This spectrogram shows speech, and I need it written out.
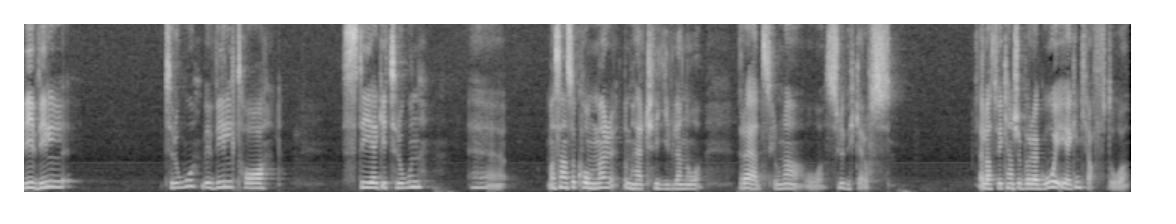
Vi vill tro, vi vill ta steg i tron. Eh, men sen så kommer de här tvivlen och rädslorna och slukar oss. Eller att vi kanske börjar gå i egen kraft och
